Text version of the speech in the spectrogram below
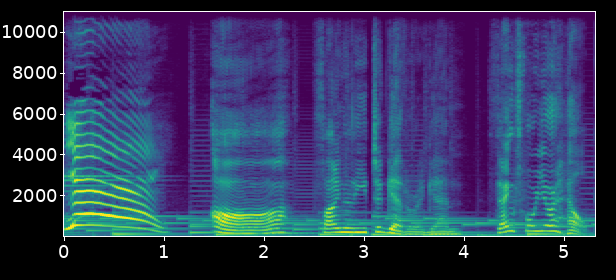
Yay! Ah, finally together again. Thanks for your help.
